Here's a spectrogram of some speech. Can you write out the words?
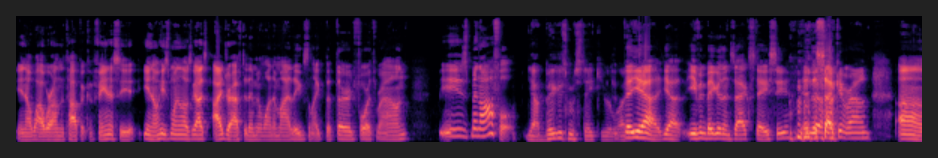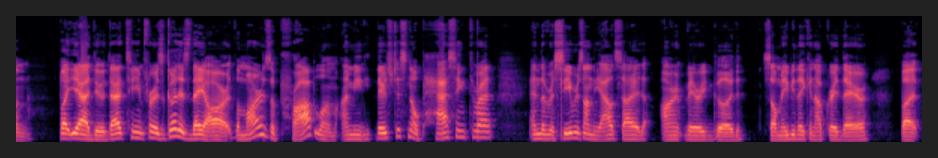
you know, while we're on the topic of fantasy, you know, he's one of those guys. I drafted him in one of my leagues in like the third, fourth round. He's been awful. Yeah, biggest mistake of your life. But yeah, yeah, even bigger than Zac Stacy in the second round. Um, but yeah, dude, that team for as good as they are, Lamar is a problem. I mean, there's just no passing threat, and the receivers on the outside aren't very good. So maybe they can upgrade there. But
